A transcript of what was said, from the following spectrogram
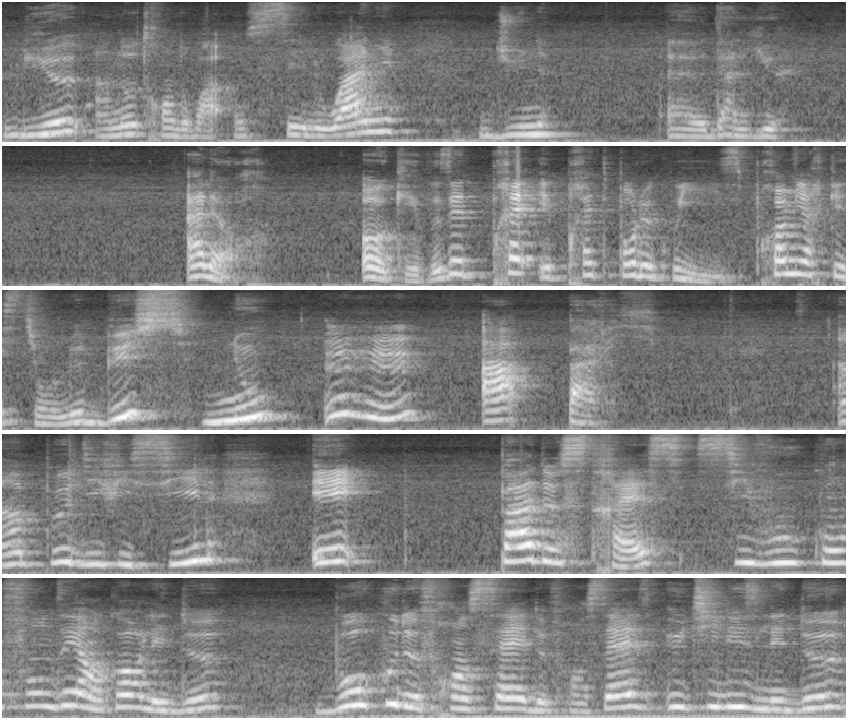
lieu, un autre endroit. On s'éloigne euh, d'un lieu. Alors, ok, vous êtes prêts et prêtes pour le quiz. Première question, le bus nous mm-hmm, à Paris. Un peu difficile et pas de stress si vous confondez encore les deux. Beaucoup de Français et de Françaises utilisent les deux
